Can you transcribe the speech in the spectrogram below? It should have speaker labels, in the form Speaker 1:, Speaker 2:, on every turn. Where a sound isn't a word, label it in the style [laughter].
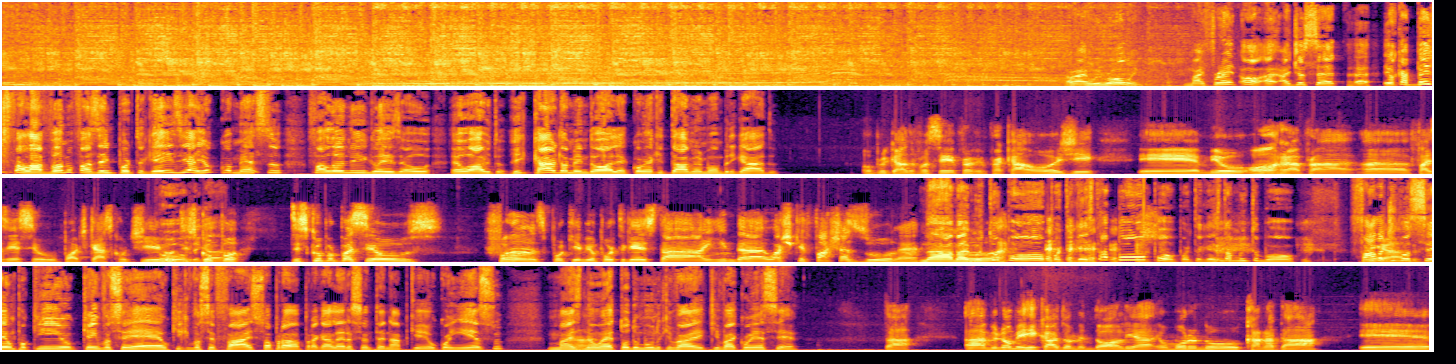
Speaker 1: All right, we're rolling. My friend, oh, I, I just said, uh, eu acabei de falar, vamos fazer em português e aí eu começo falando em inglês. É o, é o hábito. Ricardo Amendolia, como é que tá, meu irmão? Obrigado.
Speaker 2: Obrigado a você por vir para cá hoje. É meu honra para uh, ah, fazer esse podcast contigo. Oh, desculpa, desculpa para seus fãs, porque meu português está ainda, eu acho que é faixa azul, né?
Speaker 1: Não, mas eu... muito [laughs] bom, o português está bom, pô, o português está muito bom. Fala Obrigado. de você um pouquinho, quem você é, o que, que você faz, só para a galera se antenar, porque eu conheço, mas ah. não é todo mundo que vai, que vai conhecer.
Speaker 2: Tá. Ah, meu nome é Ricardo Amendolia, eu moro no Canadá.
